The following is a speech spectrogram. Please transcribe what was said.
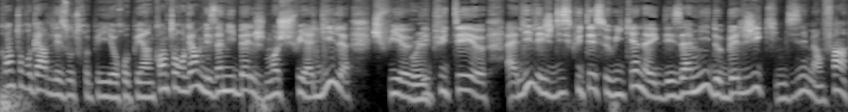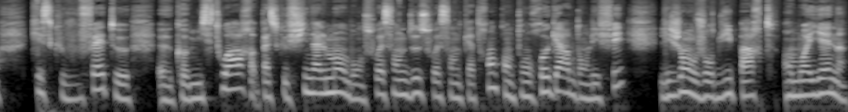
Quand on regarde les autres pays européens, quand on regarde mes amis belges, moi je suis à Lille, je suis députée à Lille et je discutais ce week-end avec des amis de Belgique qui me disaient mais enfin qu'est-ce que vous faites comme histoire? Parce que finalement bon 62, 64 ans, quand on regarde dans les faits, les gens aujourd'hui partent en moyenne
